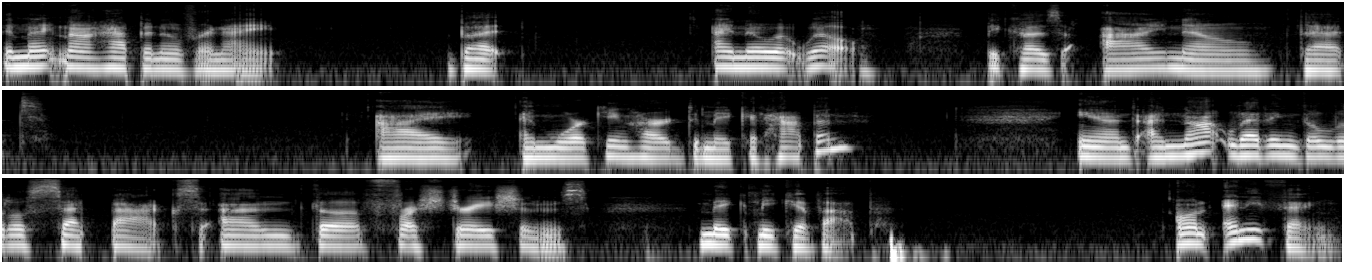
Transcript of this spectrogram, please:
It might not happen overnight, but I know it will because I know that I am working hard to make it happen. And I'm not letting the little setbacks and the frustrations make me give up on anything.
